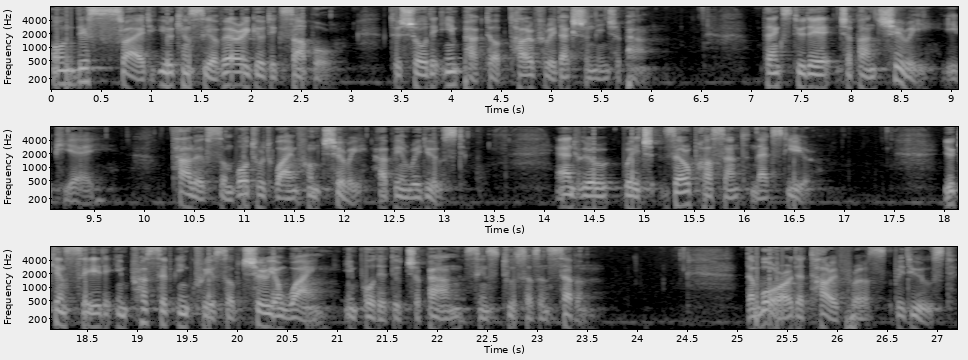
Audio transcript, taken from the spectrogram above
On this slide, you can see a very good example to show the impact of tariff reduction in Japan. Thanks to the Japan Chile EPA, tariffs on bottled wine from Chile have been reduced and will reach 0% next year. You can see the impressive increase of Chilean wine imported to Japan since 2007. The more the tariff was reduced,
